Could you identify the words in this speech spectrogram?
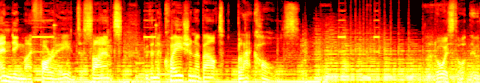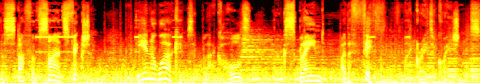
Ending my foray into science with an equation about black holes. I'd always thought they were the stuff of science fiction, but the inner workings of black holes are explained by the fifth of my great equations.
